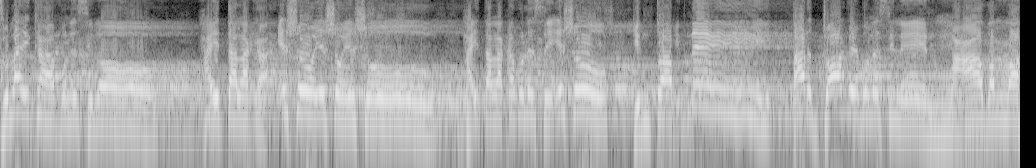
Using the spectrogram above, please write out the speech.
জুলাইখা বলেছিল, হাই তালাকা, এসো এসো এসো। হাই তালাকা বলেছে, এসো। কিন্তু আপনি তার জবে বলেছিলেন মা আল্লাহ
